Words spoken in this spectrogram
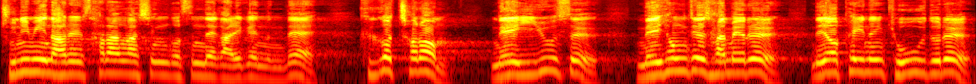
주님이 나를 사랑하신 것은 내가 알겠는데 그것처럼 내 이웃을, 내 형제 자매를, 내 옆에 있는 교우들을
